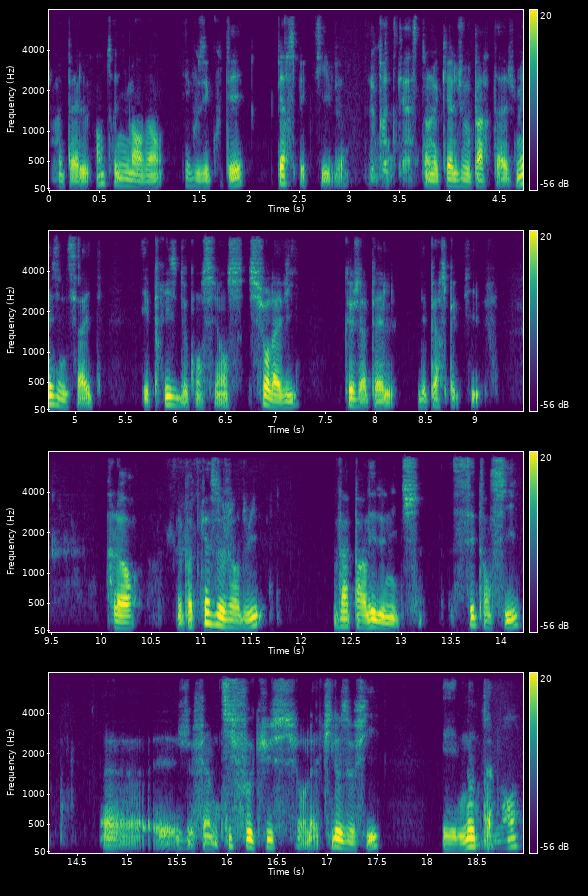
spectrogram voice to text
je m'appelle Anthony Morvan et vous écoutez Perspective, le podcast dans lequel je vous partage mes insights et prises de conscience sur la vie que j'appelle des perspectives. Alors, le podcast d'aujourd'hui va parler de Nietzsche. Ces temps-ci, euh, je fais un petit focus sur la philosophie et notamment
